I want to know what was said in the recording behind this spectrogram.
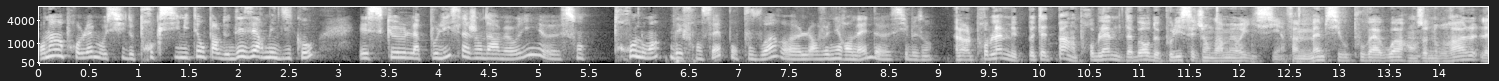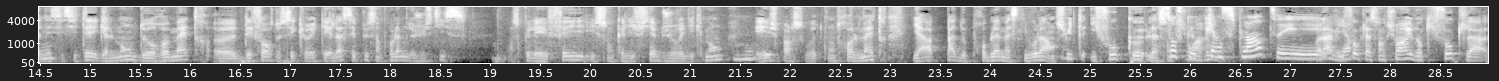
on a un problème aussi de proximité, on parle de déserts médicaux. Est-ce que la police, la gendarmerie euh, sont trop loin des Français pour pouvoir euh, leur venir en aide euh, si besoin Alors le problème n'est peut-être pas un problème d'abord de police et de gendarmerie ici. Enfin, même si vous pouvez avoir en zone rurale la nécessité également de remettre euh, des forces de sécurité. Là, c'est plus un problème de justice. Parce que les faits, ils sont qualifiables juridiquement. Mhm. Et je parle sous votre contrôle, maître. Il n'y a pas de problème à ce niveau-là. Ensuite, il faut que la sanction Sauf que arrive. 15 plaintes et... Voilà, mais il faut que la sanction arrive. Donc il faut que la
